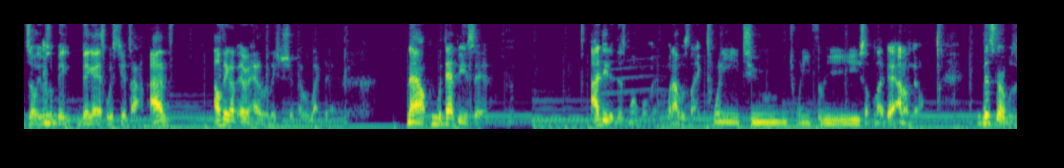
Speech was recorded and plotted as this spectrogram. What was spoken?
So it was mm-hmm. a big, big ass waste of your time. I've, I don't think I've ever had a relationship that was like that. Now, with that being said, I dated this one woman when I was like 22, 23, something like that. I don't know. This girl was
